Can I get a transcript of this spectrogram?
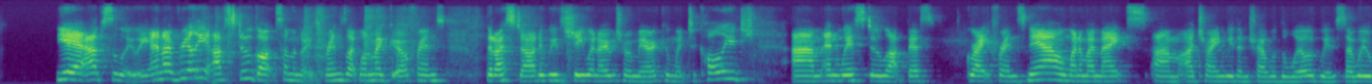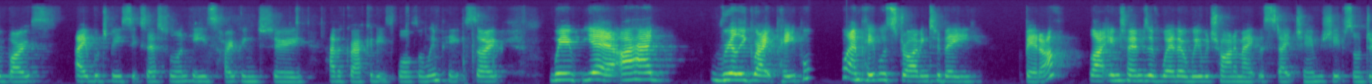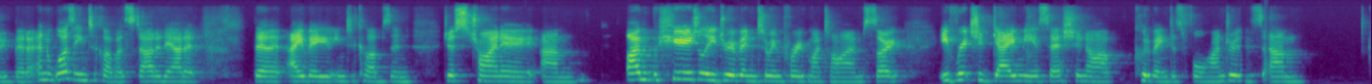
Yeah, absolutely. And I really I've still got some of those friends. Like one of my girlfriends that I started with, she went over to America and went to college. Um, and we're still like best great friends now. And one of my mates um, I trained with and traveled the world with. So we were both able to be successful and he's hoping to have a crack at his fourth Olympics. So we've, yeah, I had really great people and people striving to be better, like in terms of whether we were trying to make the state championships or do better. And it was interclub. I started out at the AV interclubs and just trying to, um, I'm hugely driven to improve my time. So if Richard gave me a session, I could have been just 400s. Um,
